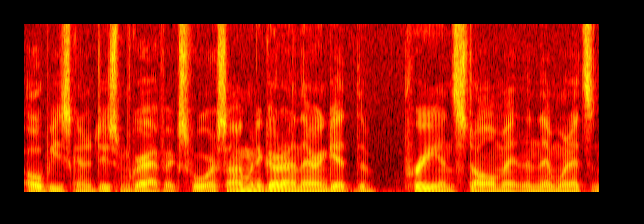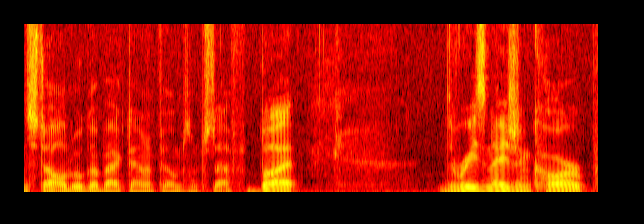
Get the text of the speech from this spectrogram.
Obi's going to do some graphics for us. So I'm going to go down there and get the pre-installment, and then when it's installed, we'll go back down and film some stuff. But the reason Asian carp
